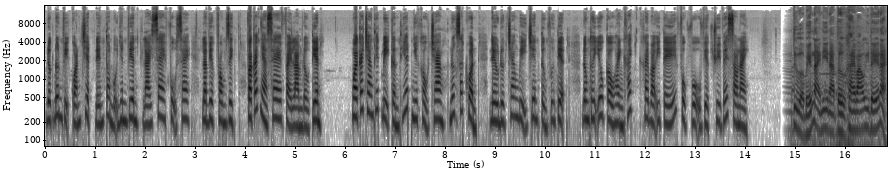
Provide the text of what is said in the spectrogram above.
được đơn vị quán triệt đến toàn bộ nhân viên, lái xe, phụ xe là việc phòng dịch và các nhà xe phải làm đầu tiên. Ngoài các trang thiết bị cần thiết như khẩu trang, nước sát khuẩn đều được trang bị trên từng phương tiện, đồng thời yêu cầu hành khách khai báo y tế phục vụ việc truy vết sau này. Từ ở bến này đi là từ khai báo y tế này,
